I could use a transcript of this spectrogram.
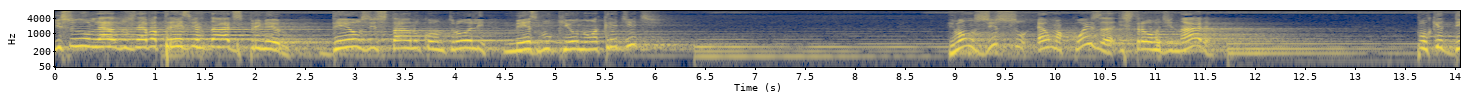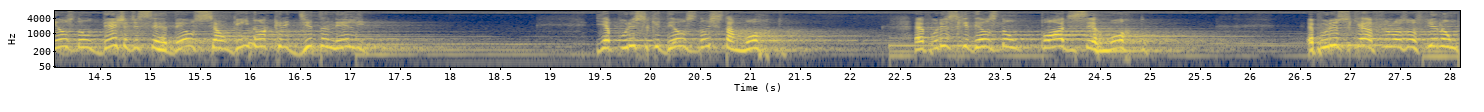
Isso nos leva, nos leva a três verdades. Primeiro, Deus está no controle, mesmo que eu não acredite. Irmãos, isso é uma coisa extraordinária. Porque Deus não deixa de ser Deus se alguém não acredita nele. E é por isso que Deus não está morto, é por isso que Deus não pode ser morto, é por isso que a filosofia não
